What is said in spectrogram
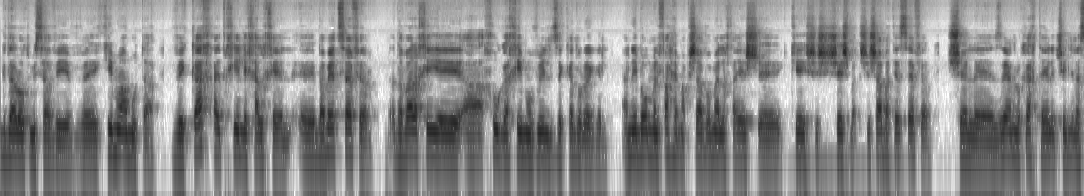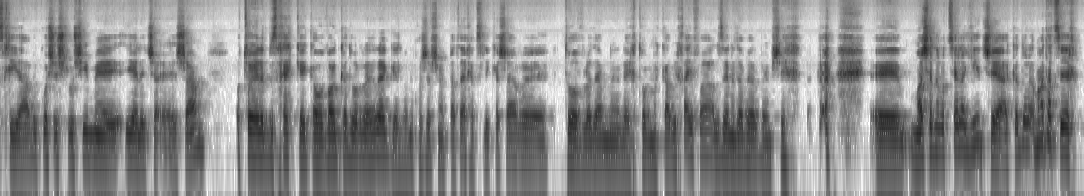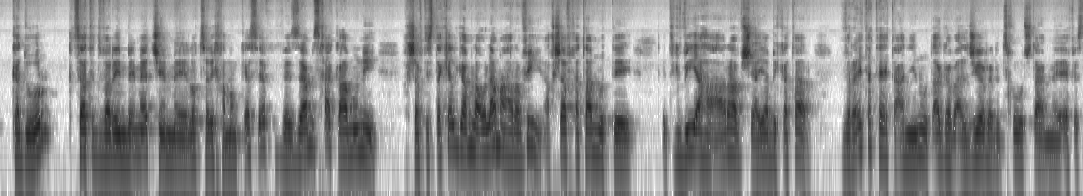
גדרות מסביב והקימו עמותה. וככה התחיל לחלחל בבית ספר. הדבר הכי, החוג הכי מוביל זה כדורגל. אני באום אל פחם עכשיו אומר לך יש כשישה בתי ספר של זה אני לוקח את הילד שלי לשחייה בקושי 30 ילד שם אותו ילד משחק כמובן כדורגל ואני חושב שמתפתח אצלי קשר אה, טוב, לא יודע אם לכתוב במכבי חיפה, על זה נדבר בהמשך. אה, מה שאני רוצה להגיד שהכדור, מה אתה צריך? כדור, קצת דברים באמת שהם אה, לא צריך המון כסף וזה המשחק ההמוני. עכשיו תסתכל גם לעולם הערבי, עכשיו חתמנו את, את גביע הערב שהיה בקטר וראית את ההתעניינות, אגב אלג'יר ניצחו 2-0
